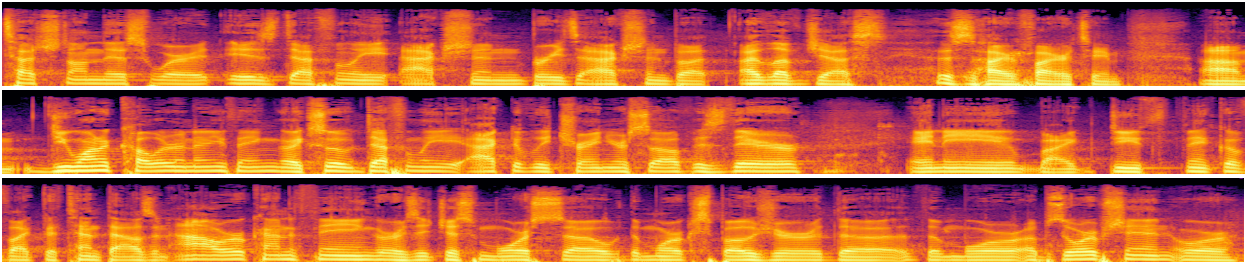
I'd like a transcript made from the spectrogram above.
touched on this where it is definitely action breeds action, but I love Jess. This is higher fire team. Um, do you want to color in anything? Like, so definitely actively train yourself. Is there any, like, do you think of like the 10,000 hour kind of thing, or is it just more so the more exposure, the, the more absorption or?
